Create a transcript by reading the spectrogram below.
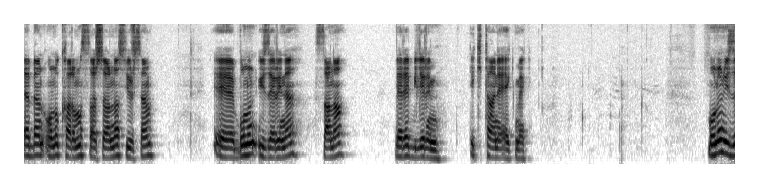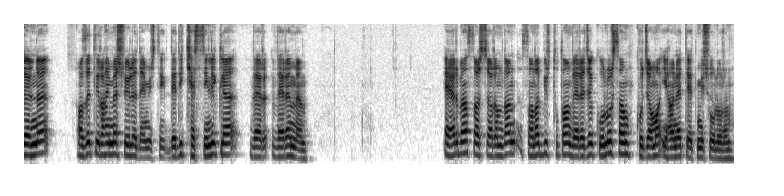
ve ben onu karımın saçlarına sürsem e, bunun üzerine sana verebilirim iki tane ekmek. Bunun üzerine Hz. Rahime şöyle demişti. Dedi kesinlikle ver, veremem. Eğer ben saçlarımdan sana bir tutan verecek olursam kocama ihanet etmiş olurum.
